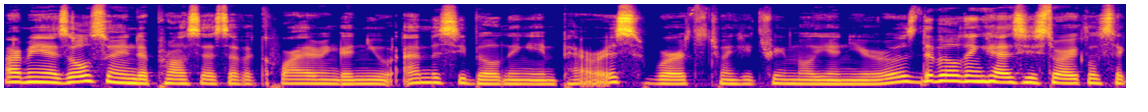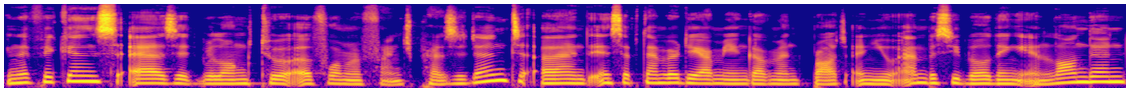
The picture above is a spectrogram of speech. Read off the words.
Armenia is also in the process of acquiring a new embassy building in Paris worth 23 million euros. The building has historical significance as it belonged to a former French president. And in September, the Armenian government brought a new embassy building in London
